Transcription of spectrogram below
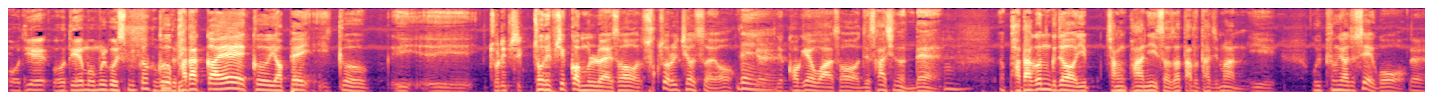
어디에 어디에 머물고 있습니까? 그 그분들이 바닷가에 그 옆에 이- 그 이, 이 조립식 조립식 건물로 해서 숙소를 지었어요. 네. 예, 이제 거기에 와서 이제 사시는데 바닥은 그저 이 장판이 있어서 따뜻하지만 이 우풍이 아주 세고 네.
